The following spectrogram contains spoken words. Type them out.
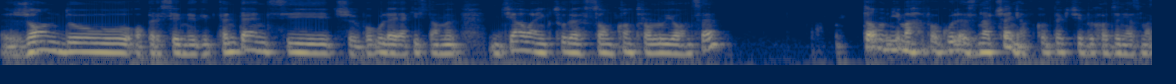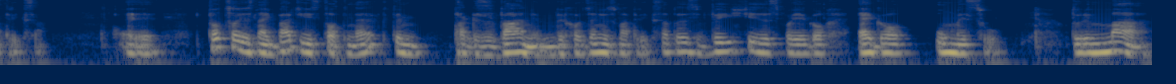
rządu, opresyjnych tendencji, czy w ogóle jakichś tam działań, które są kontrolujące to nie ma w ogóle znaczenia w kontekście wychodzenia z Matrixa. Y, to, co jest najbardziej istotne w tym tak zwanym wychodzeniu z Matrixa, to jest wyjście ze swojego ego umysłu, który ma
